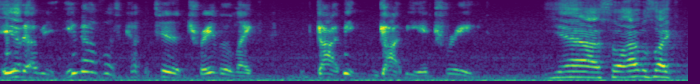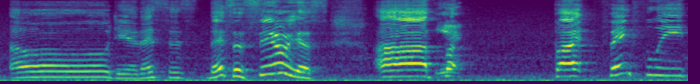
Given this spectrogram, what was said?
even, I mean, even if it was cut to the trailer, like got me, got me intrigued. Yeah, so I was like, oh dear, this is this is serious. Uh, Yeah. but but thankfully,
